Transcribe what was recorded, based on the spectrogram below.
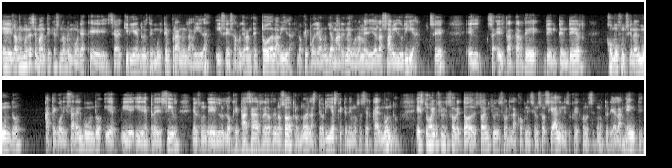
la memoria semántica es una memoria que se va adquiriendo desde muy temprano en la vida y se desarrolla durante toda la vida, lo que podríamos llamar en alguna medida la sabiduría, ¿sí? el, tratar de entender cómo funciona el mundo, categorizar el mundo y de, predecir lo que pasa alrededor de nosotros, ¿no? de las teorías que tenemos acerca del mundo. Esto va a influir sobre todo, esto va a influir sobre la cognición social, en eso que se conoce como teoría de la mente,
